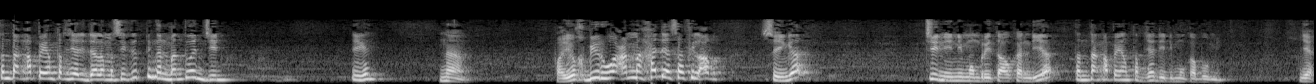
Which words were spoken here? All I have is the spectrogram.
tentang apa yang terjadi dalam masjid itu dengan bantuan jin. Iya kan? Nah, fa yukhbiru amma hadatsa fil ard. Sehingga jin ini memberitahukan dia tentang apa yang terjadi di muka bumi. Ya,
